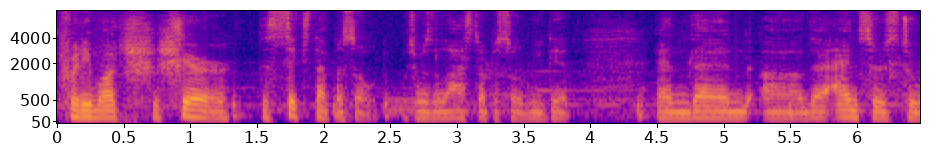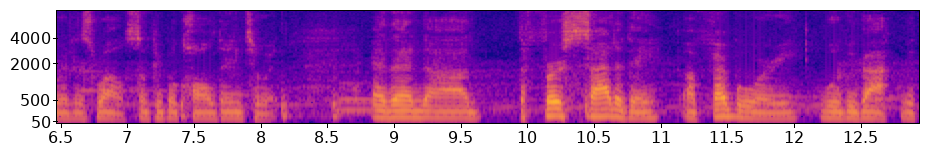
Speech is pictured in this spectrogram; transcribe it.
pretty much share the sixth episode, which was the last episode we did and then uh, the answers to it as well. Some people called into it. And then uh, the first Saturday of February, we'll be back with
